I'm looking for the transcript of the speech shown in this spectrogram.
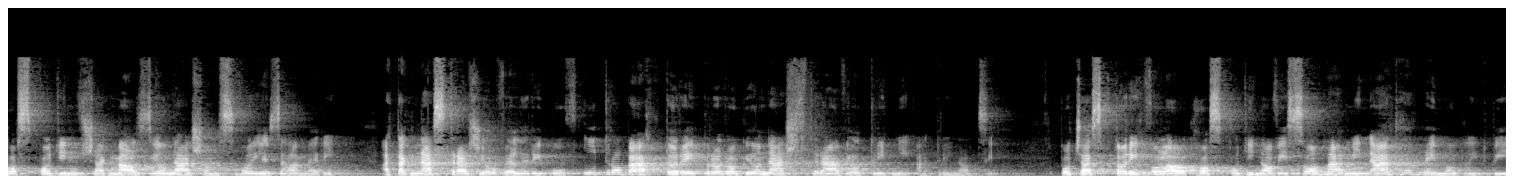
Hospodin však mal s Jonášom svoje zámery a tak nastražil veľrybu v útrobách, ktorej prorok Jonáš strávil tri dni a tri noci, počas ktorých volal k hospodinovi slovami nádhernej modlitby,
